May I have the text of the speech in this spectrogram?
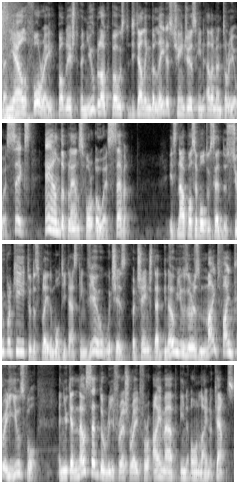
Danielle Foré published a new blog post detailing the latest changes in Elementary OS 6 and the plans for OS 7. It's now possible to set the super key to display the multitasking view, which is a change that GNOME users might find pretty useful, and you can now set the refresh rate for IMAP in online accounts.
